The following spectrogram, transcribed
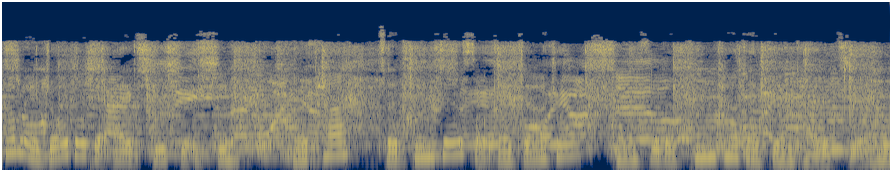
他每周都给爱妻写信，而他则天天守在家中，重复的听他在电台的节目。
